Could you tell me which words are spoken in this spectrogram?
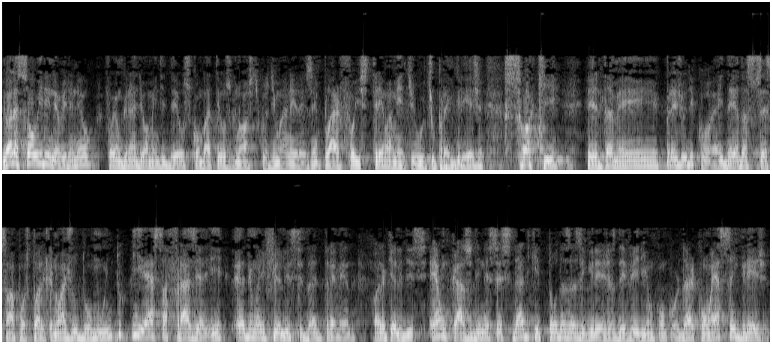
E olha só o Irineu. Irineu foi um grande homem de Deus, combateu os gnósticos de maneira exemplar, foi extremamente útil para a igreja, só que ele também prejudicou. A ideia da sucessão apostólica não ajudou muito, e essa frase aí é de uma infelicidade tremenda. Olha o que ele disse: É um caso de necessidade que todas as igrejas deveriam concordar com essa igreja,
